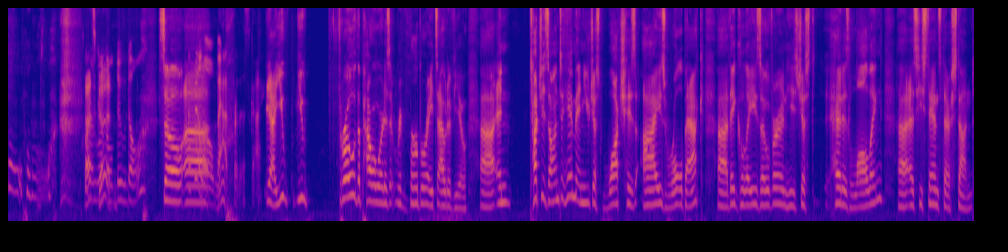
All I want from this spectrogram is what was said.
That's good. Doodle. So I feel a uh, little bad for this guy. yeah, you you throw the power word as it reverberates out of you, uh, and touches onto him, and you just watch his eyes roll back. Uh, they glaze over, and he's just head is lolling uh, as he stands there stunned.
